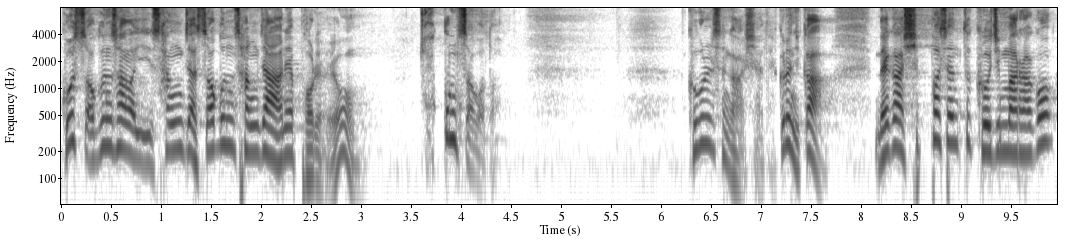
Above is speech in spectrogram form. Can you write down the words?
그 썩은 사과 이 상자 썩은 상자 안에 버려요. 조금 썩어도 그걸 생각하셔야 돼요. 그러니까 내가 10% 거짓말하고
